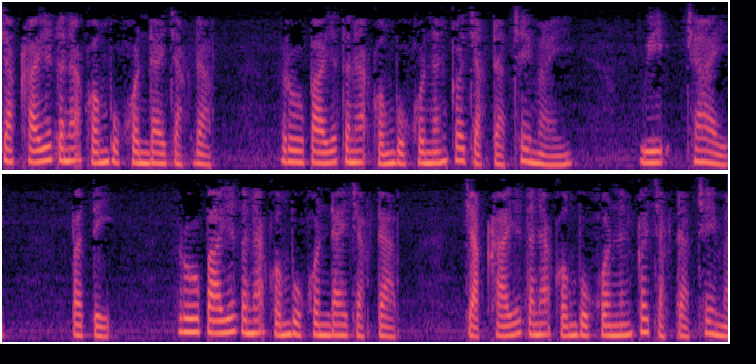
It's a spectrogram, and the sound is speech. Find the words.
จากขายตนะของบุคคลใดจักดับ รูปายตนะของบุคคลนั้นก็จักดับใช่ไหม วิ ใช่ ปฏิ รูปายตนะของบุคคลใดจักดับ จักขายตนะของบุคคลนั้นก็จักดับใช่ไหม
